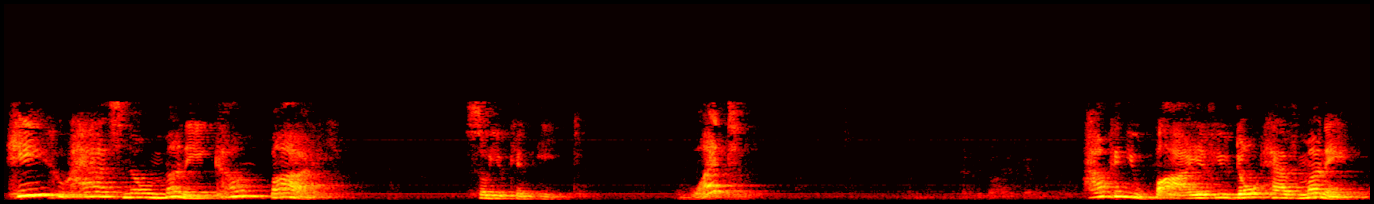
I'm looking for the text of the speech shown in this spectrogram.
He who has no money, come buy so you can eat. What? How can you buy if you don't have money?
